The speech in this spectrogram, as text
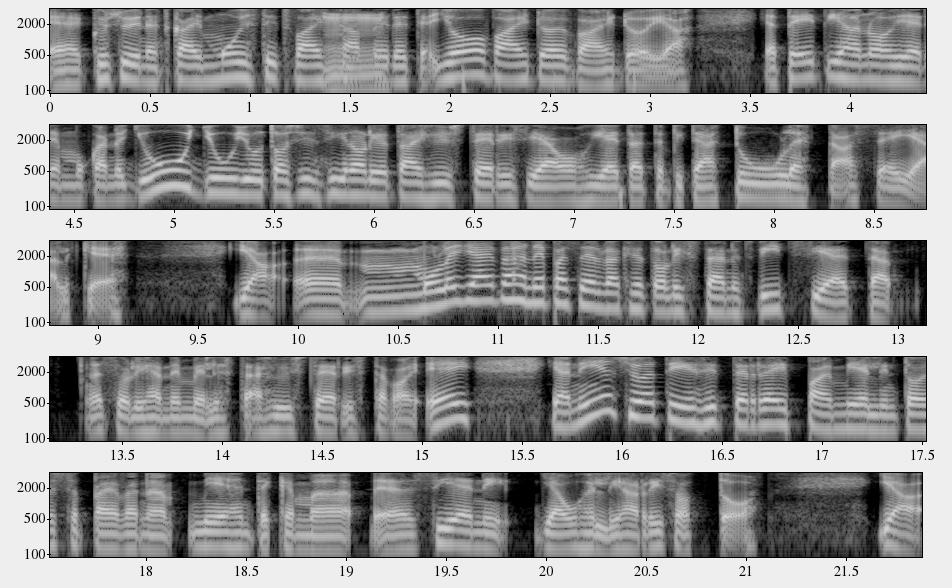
ää, kysyin, että kai muistit vaihtaa mm. vedet. Ja joo, vaihdoin, vaihdoin. Ja, ja teit ihan ohjeiden mukana. Juu, juu, juu. Tosin siinä oli jotain hysteerisiä ohjeita, että pitää tuulettaa sen jälkeen. Ja äh, mulle jäi vähän epäselväksi, että oliko tämä nyt vitsiä, että se oli hänen mielestään hysteeristä vai ei. Ja niin syötiin sitten reippain mielin toissapäivänä miehen tekemää sieni jauhelihan risottoa. Ja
